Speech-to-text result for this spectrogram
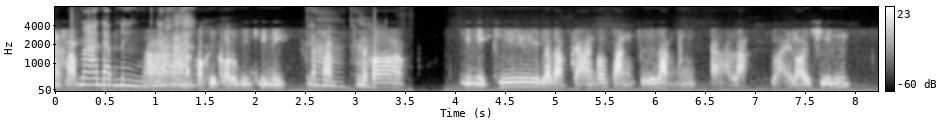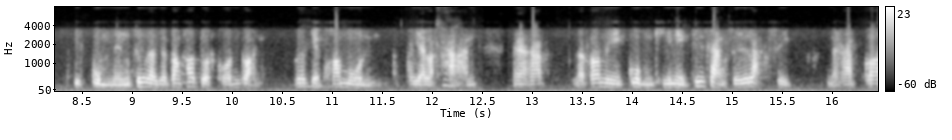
นะครับ มาอันดับหนึ่งอ่านะคะก็คือกรวินคลินิกนะครับค่ะค่ะแล้วก็คลินิกที่ระดับกลางเขาสั่งซื้อหลังอ่าหลัก หลายร้อยชิ้น อีกกลุ่มหนึ่งซึ่งเราจะต้องเข้าตรวจค้นก่อน เพื่อเก็บข้อมูลพยานหลักฐานนะครับ แล้วก็มีกลุ่มคลินิกที่สั่งซื้อหลักสิบนะครับ ก็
